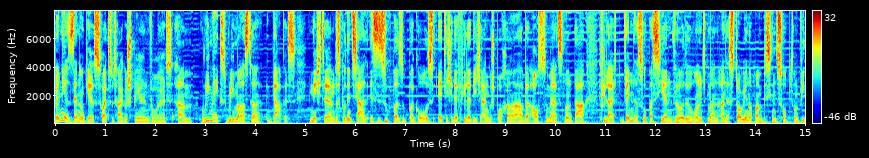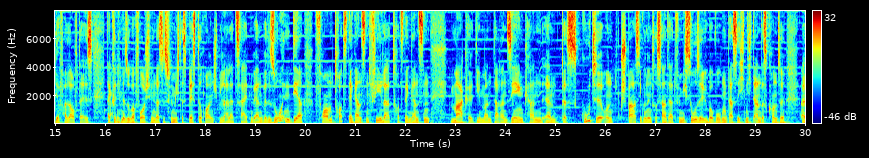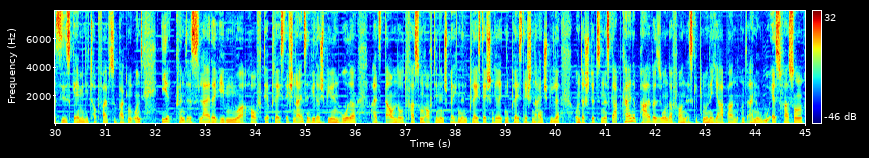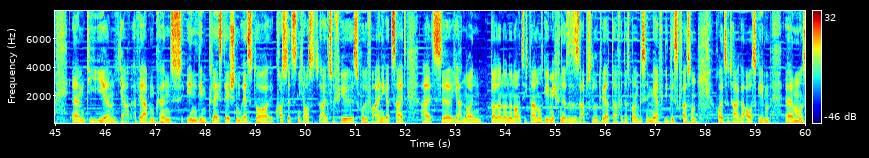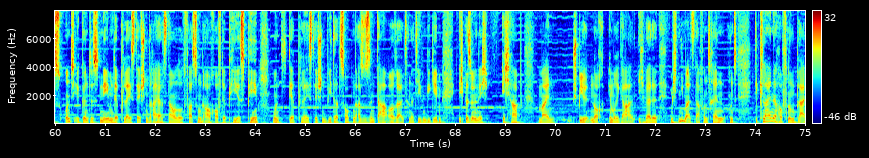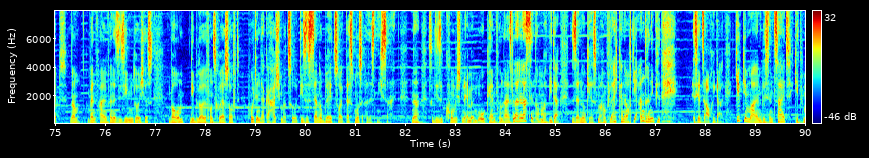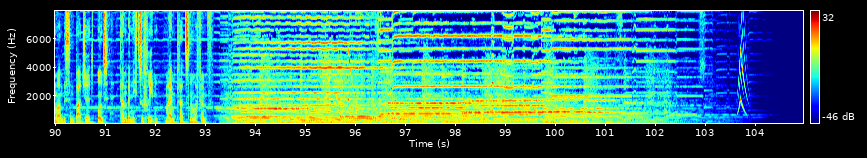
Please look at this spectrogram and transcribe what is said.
Wenn ihr Xenogears heutzutage spielen wollt, ähm, Remakes, Remaster gab es nicht. Ähm, das Potenzial ist super, super groß, etliche der Fehler, die ich angesprochen habe, auszumerzen und da vielleicht, wenn das so passieren würde und man an der Story noch mal ein bisschen zuppt und wie der Verlauf da ist, dann könnte ich mir sogar vorstellen, dass es für mich das beste Rollenspiel aller Zeiten werden würde. So in der Form, trotz der ganzen Fehler, trotz der ganzen Makel, die man daran sehen kann, ähm, das Gute und Spaßige und Interessante hat für mich so sehr überwogen, dass ich nicht anders konnte, als dieses Game in die Top 5 zu packen. Und ihr könnt es leider eben nur auf der PlayStation 1 entweder spielen oder als Download-Fassung auf den entsprechenden PlayStation-Geräten die PlayStation 1-Spiele unterstützen. Es gab keine PAL-Version davon, es gibt nur eine Japan- und eine US-Fassung, ähm, die ihr ja, erwerben könnt in dem PlayStation US-Store. Kostet es nicht allzu viel, es wurde vor einiger Zeit als äh, ja, 9,99 Dollar Download gegeben. Ich finde, das ist absolut wert dafür, dass man ein bisschen mehr für die Disk-Fassung heutzutage ausgeben äh, muss. Und ihr könnt es neben der PlayStation 3 als Download-Fassung auch auf der PSP und der PlayStation Vita zocken. Also sind da eure Alternativen gegeben. Ich persönlich, ich habe mein Spiel noch im Regal. Ich werde mich niemals davon trennen. Und die kleine Hoffnung bleibt, ne, wenn Final Fantasy 7 durch ist. Warum, liebe Leute von Squaresoft, holt den Takahashi mal zurück. Dieses Xenoblade-Zeug, das muss alles nicht sein. Ne? So diese komischen MMO-Kämpfe und alles. Lass den doch mal wieder Xenogears machen. Vielleicht kann er auch die anderen Episoden ist jetzt auch egal. Gebt ihr mal ein bisschen Zeit, gebt mir mal ein bisschen Budget und dann bin ich zufrieden. Mein Platz Nummer 5.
